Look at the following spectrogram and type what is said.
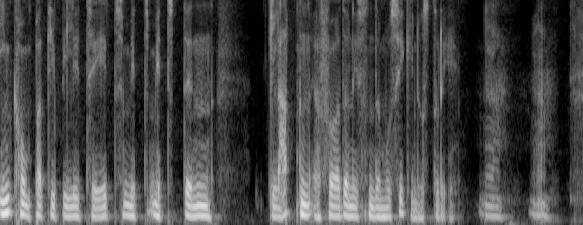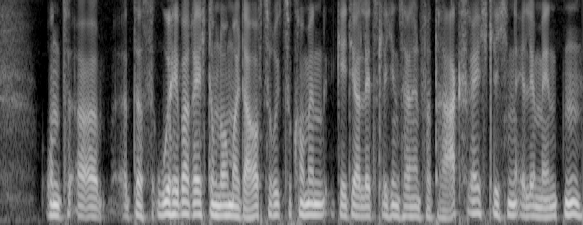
äh, Inkompatibilität mit, mit den glatten Erfordernissen der Musikindustrie. Ja, ja. Und äh, das Urheberrecht, um nochmal darauf zurückzukommen, geht ja letztlich in seinen vertragsrechtlichen Elementen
